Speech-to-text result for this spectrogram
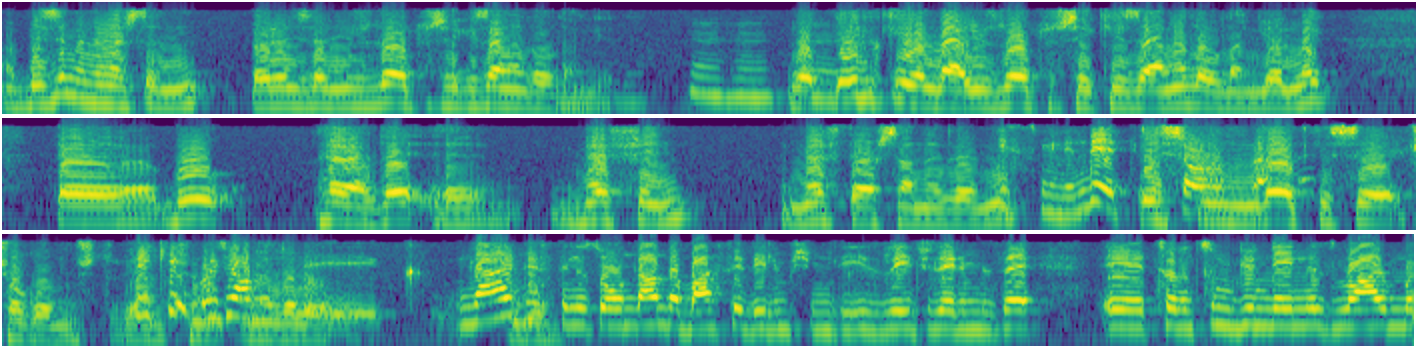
Ama bizim üniversitenin öğrencilerin %38'i Anadolu'dan geliyor. Hı hı. Ve ilk yılda %38'i Anadolu'dan gelmek e, bu herhalde e, MEF'in MEF dershanelerinin İsminin de etkisi isminin de etkisi çok olmuştur. Yani Peki hocam Anadolu e, neredesiniz ondan da bahsedelim şimdi izleyicilerimize. E, tanıtım günleriniz var mı?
